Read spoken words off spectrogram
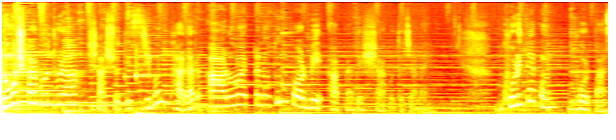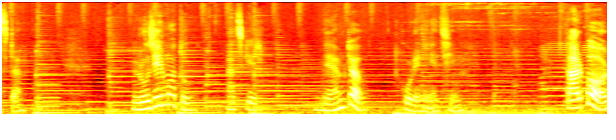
নমস্কার বন্ধুরা শাশ্বতীর জীবন ধারার আরও একটা নতুন পর্বে আপনাদের স্বাগত জানাই। ঘড়িতে এখন ভোর পাঁচটা। রোজের মতো আজকের ব্যায়ামটাও করে নিয়েছি। তারপর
